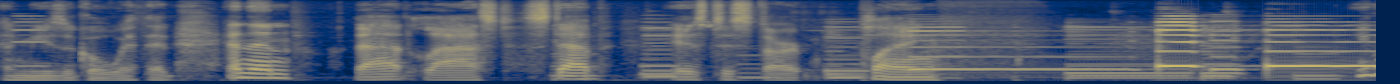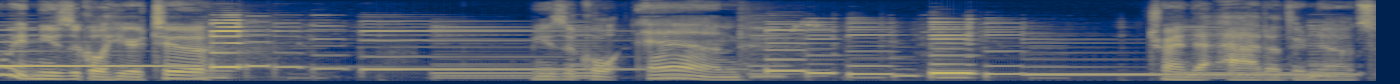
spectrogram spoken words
and musical with it. And then that last step is to start playing. You can be musical here too. Musical and trying to add other notes.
